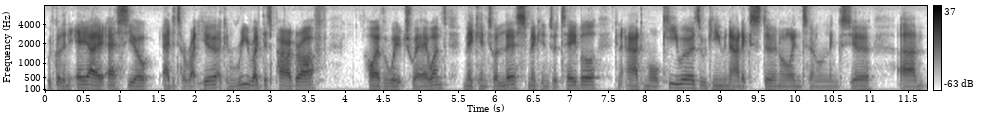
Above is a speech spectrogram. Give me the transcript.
we've got an AI SEO editor right here. I can rewrite this paragraph however which way I want, make it into a list, make it into a table, can add more keywords, we can even add external or internal links here. Um,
